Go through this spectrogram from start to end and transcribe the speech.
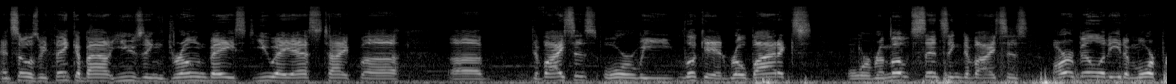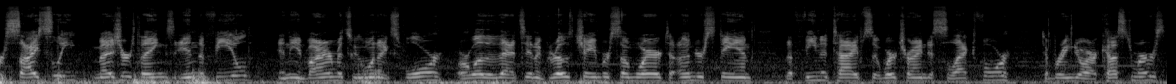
And so as we think about using drone-based UAS type uh, uh, devices or we look at robotics or remote sensing devices, our ability to more precisely measure things in the field in the environments we want to explore, or whether that's in a growth chamber somewhere to understand the phenotypes that we're trying to select for to bring to our customers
